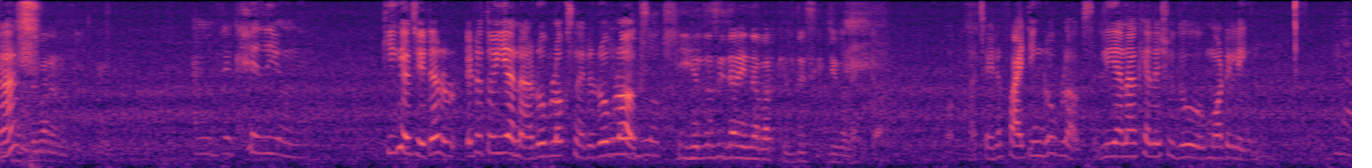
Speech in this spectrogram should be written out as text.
হ্যাঁ? আমি খেলিও না। কি খেলছে? এটা এটা তো ইয়া না রোবলক্স না এটা রোবলক্স কি খেলতেছি জানি না বাট খেলতেছি যেকোনো একটা। আচ্ছা এটা ফাইটিং রোবলক্স লিয়ানা খেলে শুধু মডেলিং না।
